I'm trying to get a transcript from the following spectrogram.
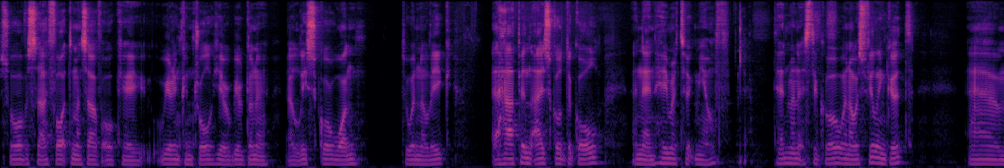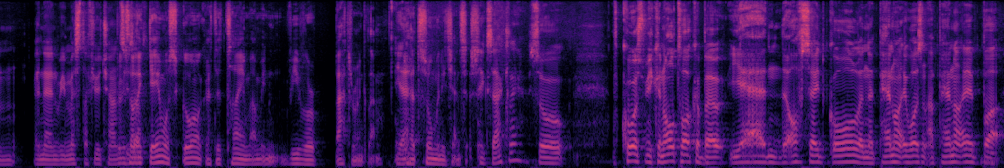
So obviously I thought to myself, okay, we're in control here. We're gonna at least score one to win the league. It happened. I scored the goal, and then Heimir took me off. Yeah. Ten minutes to go, and I was feeling good. Um, and then we missed a few chances. Because the game was going at the time, I mean, we were battering them. Yeah. We had so many chances. Exactly. So, of course, we can all talk about yeah, the offside goal and the penalty wasn't a penalty, but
